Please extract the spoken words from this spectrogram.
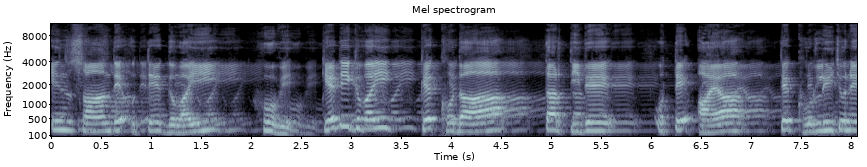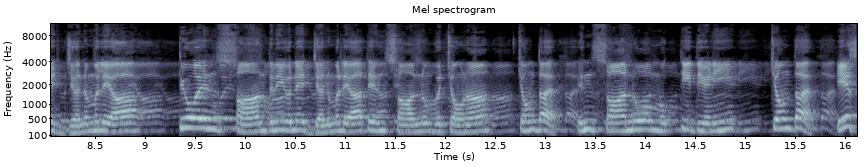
ਇਨਸਾਨ ਦੇ ਉੱਤੇ ਗਵਾਹੀ ਹੋਵੇ। ਕਿਹਦੀ ਗਵਾਹੀ? ਕਿ ਖੁਦਾ ਧਰਤੀ ਦੇ ਉੱਤੇ ਆਇਆ ਤੇ ਖੁਰਲੀ ਚ ਉਹਨੇ ਜਨਮ ਲਿਆ ਤੇ ਉਹ ਇਨਸਾਨ ਦੇ ਲਈ ਉਹਨੇ ਜਨਮ ਲਿਆ ਤੇ ਇਨਸਾਨ ਨੂੰ ਬਚਾਉਣਾ ਚਾਹੁੰਦਾ ਹੈ। ਇਨਸਾਨ ਨੂੰ ਉਹ ਮੁਕਤੀ ਦੇਣੀ ਚਾਹੁੰਦਾ ਹੈ। ਇਸ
